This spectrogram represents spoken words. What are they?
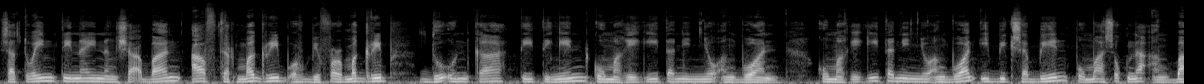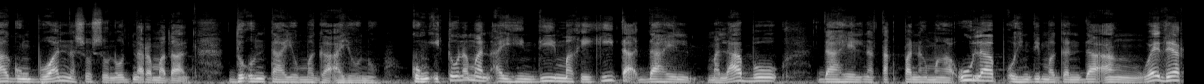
sa 29 ng Shaaban, after Maghrib or before Maghrib, doon ka titingin kung makikita ninyo ang buwan. Kung makikita ninyo ang buwan, ibig sabihin pumasok na ang bagong buwan na susunod na Ramadan. Doon tayo mag-aayuno. Kung ito naman ay hindi makikita dahil malabo, dahil natakpan ng mga ulap o hindi maganda ang weather,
